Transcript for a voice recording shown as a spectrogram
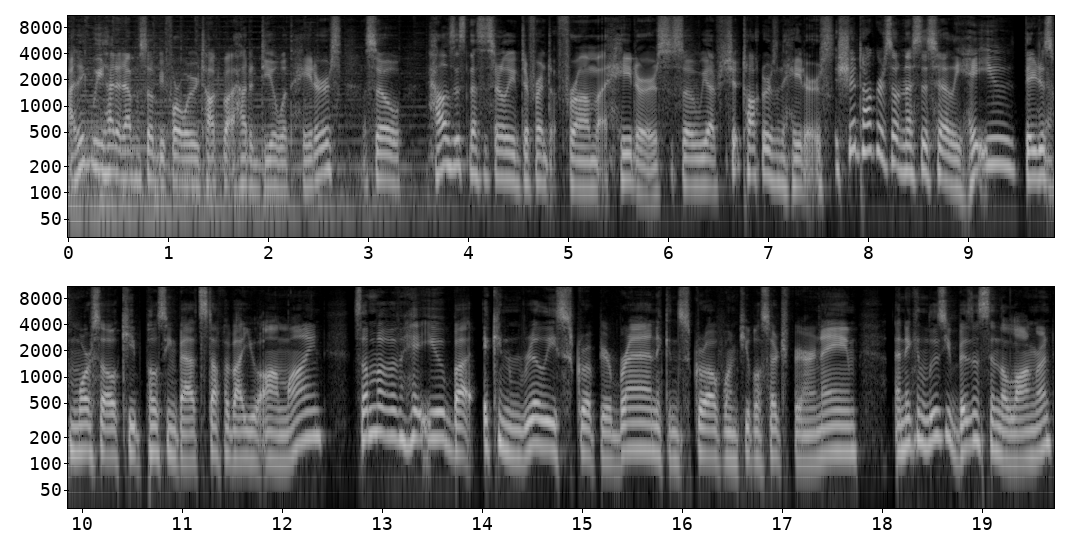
I think we had an episode before where we talked about how to deal with haters. So, how is this necessarily different from haters? So, we have shit talkers and haters. Shit talkers don't necessarily hate you, they just yeah. more so keep posting bad stuff about you online. Some of them hate you, but it can really screw up your brand. It can screw up when people search for your name, and it can lose you business in the long run.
